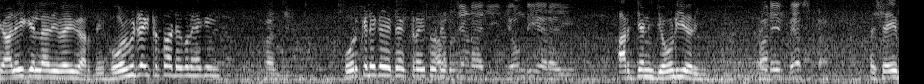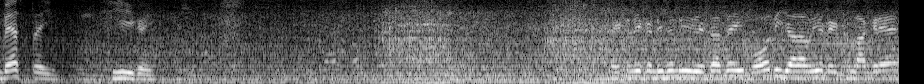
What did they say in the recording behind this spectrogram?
40 ਕਿੱਲਿਆਂ ਦੀ ਵਾਹੀ ਕਰਦੇ। ਹੋਰ ਵੀ ਟਰੈਕਟਰ ਤੁਹਾਡੇ ਕੋਲ ਹੈਗੇ ਜੀ? ਹਾਂਜੀ। ਹੋਰ ਕਿਹੜੇ ਕਿਹੜੇ ਟਰੈਕਟਰ ਹੈ ਤੁਹਾਡੇ ਅਰਜਨ ਹੈ ਜੀ ਜੌਂਡੀਅਰ ਹੈ ਜੀ। ਕੋਲ ਅਰਜਨ ਜੌਂਡੀਅਰ ਜੀ। ਬੜੇ ਬੈਸਟ ਆ ਅੱਛਾ ਇਹ ਬੈਸਟ ਹੈ ਜੀ। ਠੀਕ ਹੈ ਜੀ। ਟਰੈਕਟਰ ਦੀ ਕੰਡੀਸ਼ਨ ਤੁਸੀਂ ਦੇਖ ਸਕਦੇ ਜੀ ਬਹੁਤ ਹੀ ਜ਼ਿਆਦਾ ਵਧੀਆ ਟਰੈਕਟਰ ਲੱਗ ਰਿਹਾ ਹੈ।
